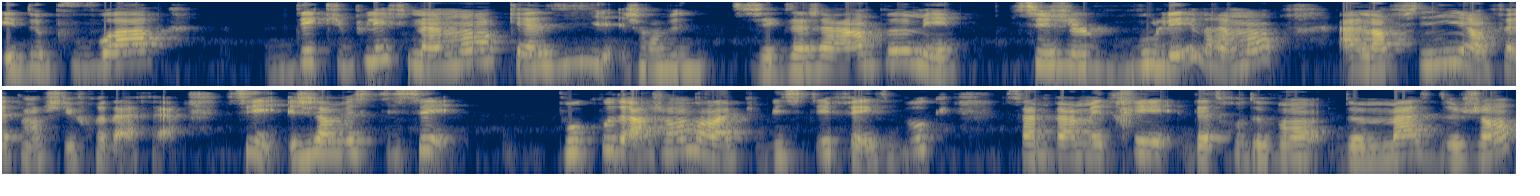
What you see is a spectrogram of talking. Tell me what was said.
et de pouvoir décupler finalement quasi, j'exagère un peu, mais si je le voulais vraiment, à l'infini en fait mon chiffre d'affaires. Si j'investissais beaucoup d'argent dans la publicité Facebook, ça me permettrait d'être devant de masse de gens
